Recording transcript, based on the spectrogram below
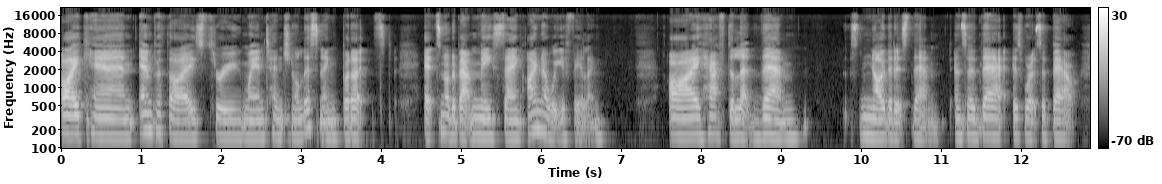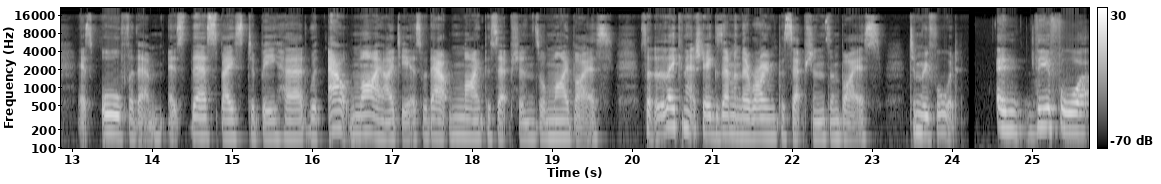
I can empathize through my intentional listening, but it's It's not about me saying, I know what you're feeling. I have to let them know that it's them. And so that is what it's about. It's all for them. It's their space to be heard without my ideas, without my perceptions or my bias, so that they can actually examine their own perceptions and bias to move forward. And therefore,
